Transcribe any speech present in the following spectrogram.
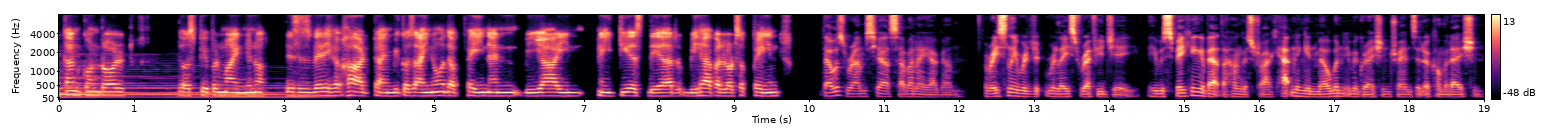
can't control those people mind you know. This is very hard time because i know the pain and we are in years there we have a lots of pain. That was Ramsiyar Sabanayagam a recently re- released refugee. He was speaking about the hunger strike happening in melbourne immigration transit accommodation.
